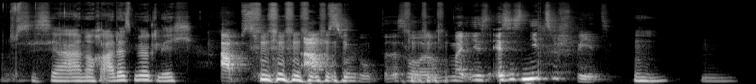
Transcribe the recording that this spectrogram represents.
Also das ist ja noch alles möglich. Absolut, absolut. Also ist, es ist nie zu spät. Mhm. Mhm.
